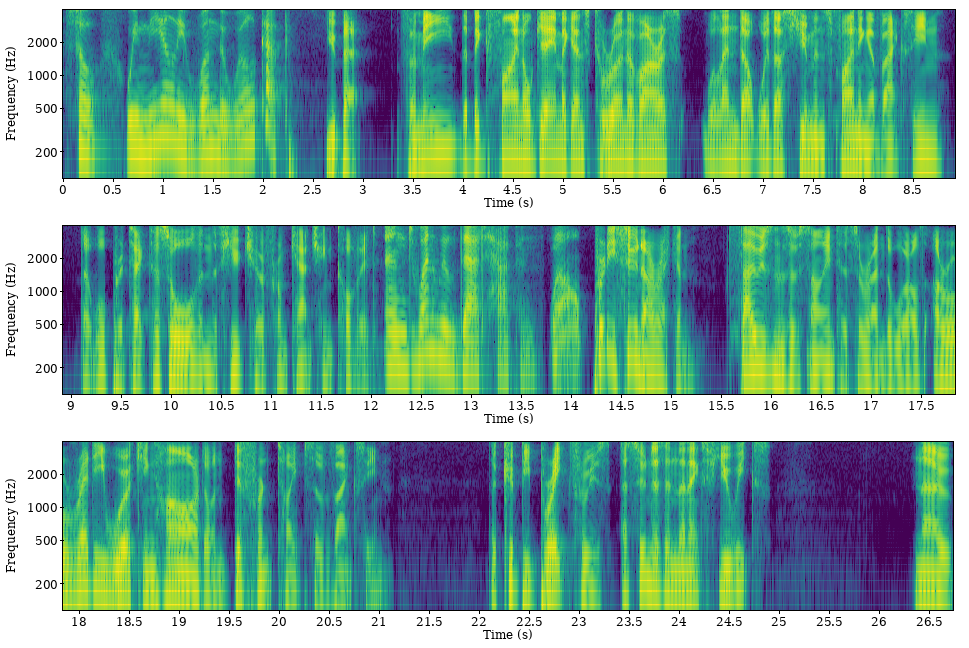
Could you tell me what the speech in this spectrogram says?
So we nearly won the World Cup. You bet. For me, the big final game against coronavirus will end up with us humans finding a vaccine that will protect us all in the future from catching COVID. And when will that happen? Well, pretty soon, I reckon. Thousands of scientists around the world are already working hard on different types of vaccine. There could be breakthroughs as soon as in the next few weeks. Now,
